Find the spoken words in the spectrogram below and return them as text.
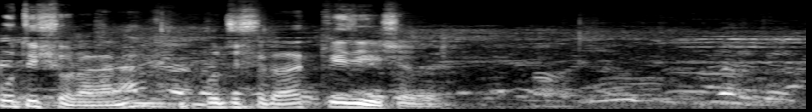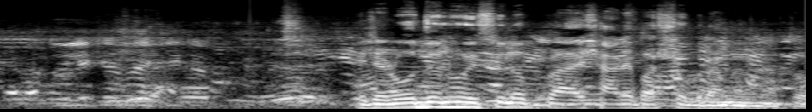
পঁচিশশো টাকা না? পঁচিশশো টাকা কেজি হিসাবে। এটার ওজন হয়েছিল প্রায় সাড়ে পাঁচশো গ্রামের মতো।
